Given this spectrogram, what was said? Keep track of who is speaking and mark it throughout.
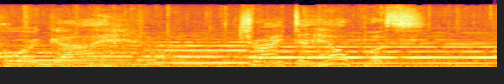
Speaker 1: poor guy. He tried to help us.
